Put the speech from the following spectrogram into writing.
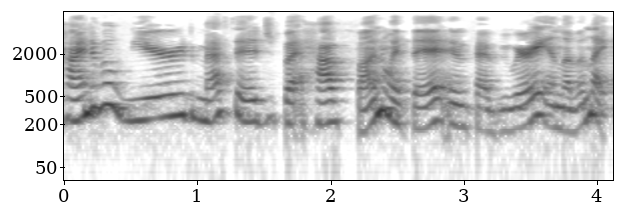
kind of a weird message, but have fun with it in February and love and light.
